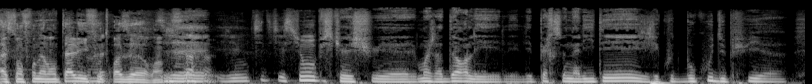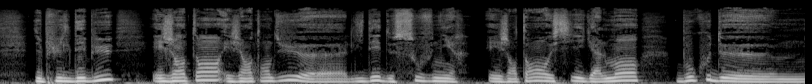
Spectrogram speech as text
elles sont, fondamentales et il faut trois heures. Hein. J'ai une petite question puisque je suis, euh, moi, j'adore les, les, les, personnalités. J'écoute beaucoup depuis euh, depuis le début et j'entends et j'ai entendu euh, l'idée de souvenir et j'entends aussi également beaucoup de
